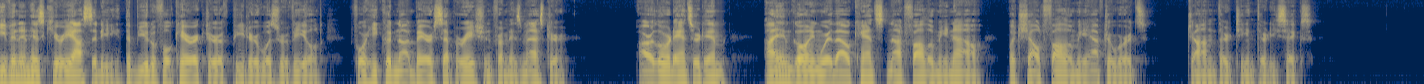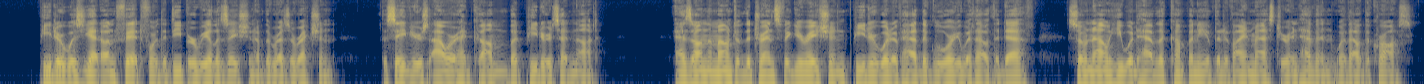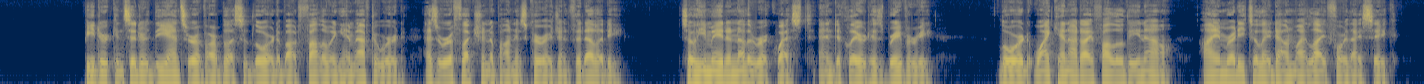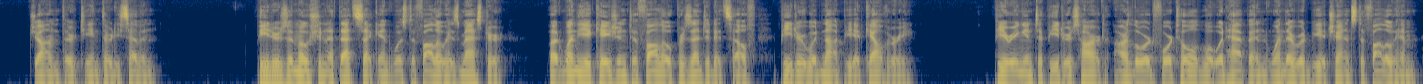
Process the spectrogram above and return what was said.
Even in his curiosity, the beautiful character of Peter was revealed, for he could not bear separation from his master. Our Lord answered him, I am going where thou canst not follow me now, but shalt follow me afterwards. John 13:36. Peter was yet unfit for the deeper realization of the resurrection. The Saviour's hour had come, but Peter's had not. As on the Mount of the Transfiguration, Peter would have had the glory without the death, so now he would have the company of the Divine Master in heaven without the cross. Peter considered the answer of our blessed Lord about following him afterward as a reflection upon his courage and fidelity. So he made another request and declared his bravery. Lord, why cannot I follow thee now? I am ready to lay down my life for thy sake. John 13:37. Peter's emotion at that second was to follow his master, but when the occasion to follow presented itself, Peter would not be at Calvary. Peering into Peter's heart, our Lord foretold what would happen when there would be a chance to follow him.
